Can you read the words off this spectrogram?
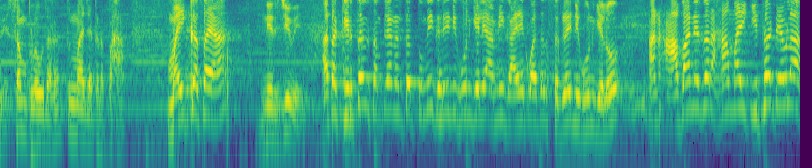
आहे. संपलं उदाहरण. तुम्ही माझ्याकडे पहा. माईक कसा आहे? निर्जीवे. आता कीर्तन संपल्यानंतर तुम्ही घरी निघून गेले आम्ही गायक वादक सगळे निघून गेलो. आणि आबाने जर हा माईक इथं ठेवला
